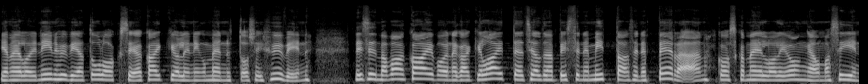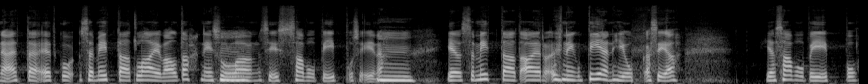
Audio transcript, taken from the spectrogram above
ja meillä oli niin hyviä tuloksia ja kaikki oli niin kuin mennyt tosi hyvin, niin sitten mä vaan kaivoin ne kaikki laitteet, sieltä mä pistin ne mittaan sinne perään, koska meillä oli ongelma siinä, että, että kun sä mittaat laivalta, niin sulla mm. on siis savupiippu siinä. Mm. Ja jos sä mittaat aero, niin kuin pienhiukkasia, ja savupiippu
